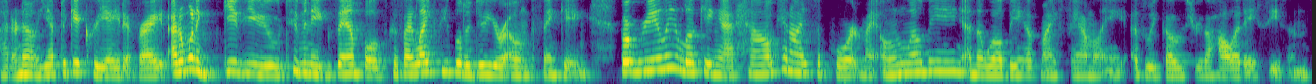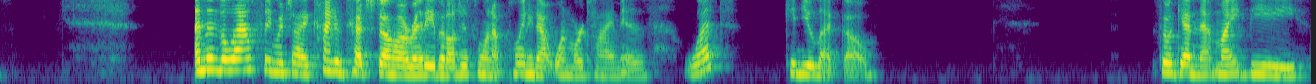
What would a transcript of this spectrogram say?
I don't know. You have to get creative, right? I don't want to give you too many examples because I like people to do your own thinking, but really looking at how can I support my own well-being and the well-being of my family as we go through the holiday seasons. And then the last thing, which I kind of touched on already, but I'll just want to point it out one more time is what can you let go? So again, that might be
